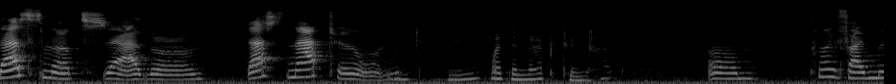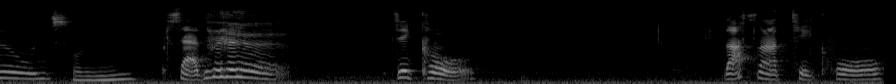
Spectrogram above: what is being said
That's not Saturn. That's Neptune. Okay. What the Neptune have? Um, 25 moons. Oh, really? Saturn. Tickle. That's not tickle.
